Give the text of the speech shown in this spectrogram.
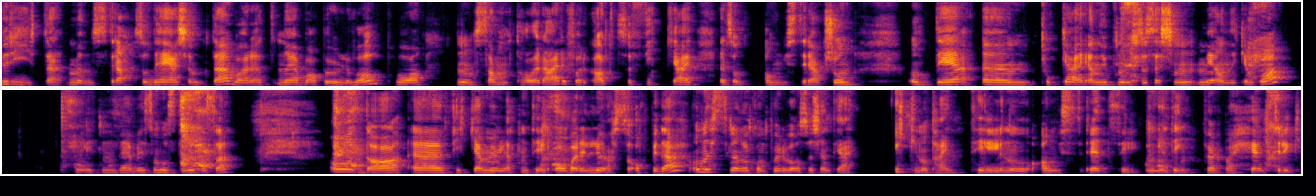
bryte mønstre. Så det jeg skjønte, var at når jeg var på Ullevål på noen samtaler der i forkant, så fikk jeg en sånn angstreaksjon. Og det eh, tok jeg en hypnosesession med Anniken på. En liten baby som hoster litt også. Og da eh, fikk jeg muligheten til å bare løse opp i det. Og neste gang jeg kom på Ullevål, så kjente jeg ikke noe tegn til noe angst, redsel, ingenting. Følte meg helt trygg.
